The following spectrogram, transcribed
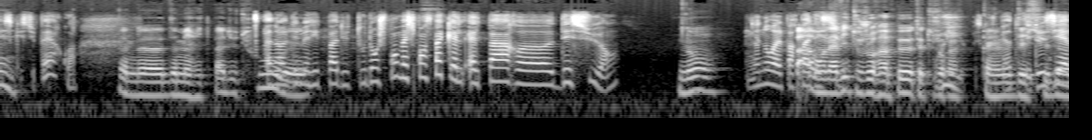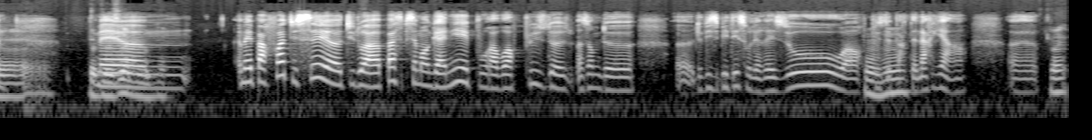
est, ce qui est super, quoi. Elle ne démérite pas du tout. Elle ne et- démérite pas du tout. Donc, je pense, mais je pense pas qu'elle elle part euh, déçue. Hein. Non. Non, non, elle part Bah, pas à mon déçue. avis, toujours un peu. T'es toujours Oui, un- quand même t'es déçu deuxième. de, de Mais, deuxième. mais bon. mais parfois, tu sais, euh, tu dois pas spécialement gagner pour avoir plus de, par exemple, de, euh, de visibilité sur les réseaux ou avoir plus de Mhm. partenariats. hein. Euh, Ouais.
